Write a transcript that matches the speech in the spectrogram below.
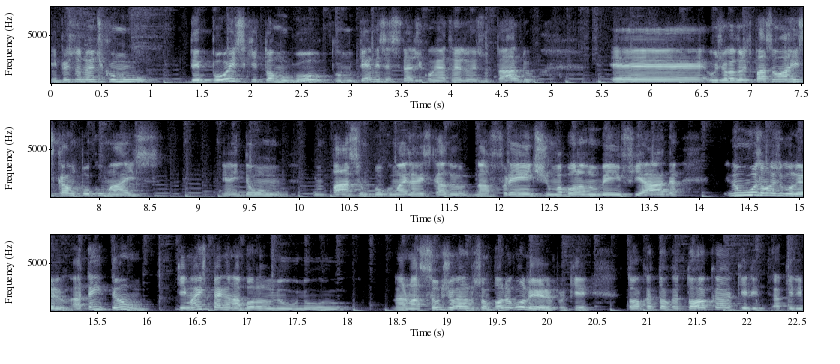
É impressionante como depois que toma o gol, como tem a necessidade de correr atrás do resultado, é, os jogadores passam a arriscar um pouco mais. Né? Então, um, um, passe um pouco mais arriscado na frente, uma bola no meio enfiada. Não usa mais o goleiro. Até então, quem mais pega na bola no, no, na armação de jogador do São Paulo é o goleiro, porque toca, toca, toca, aquele, aquele,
